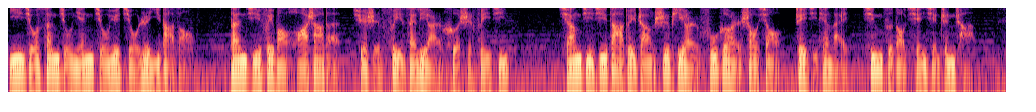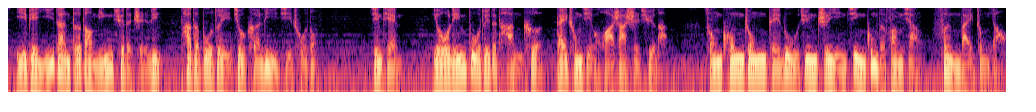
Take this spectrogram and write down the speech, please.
一九三九年九月九日一大早，单机飞往华沙的却是费塞利尔赫式飞机。强击机大队长施皮尔福格尔少校这几天来亲自到前线侦察。以便一旦得到明确的指令，他的部队就可立即出动。今天，友邻部队的坦克该冲进华沙市区了。从空中给陆军指引进攻的方向分外重要。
